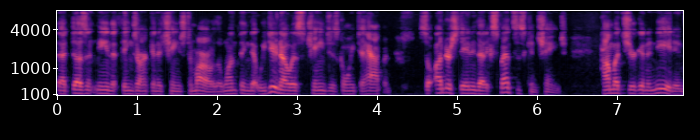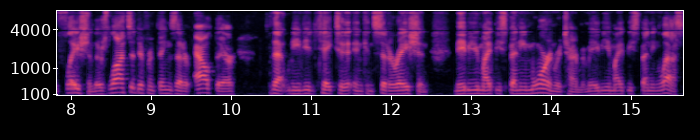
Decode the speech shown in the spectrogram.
That doesn't mean that things aren't going to change tomorrow. The one thing that we do know is change is going to happen. So understanding that expenses can change. How much you're going to need inflation there's lots of different things that are out there that we need to take to in consideration. Maybe you might be spending more in retirement. Maybe you might be spending less.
